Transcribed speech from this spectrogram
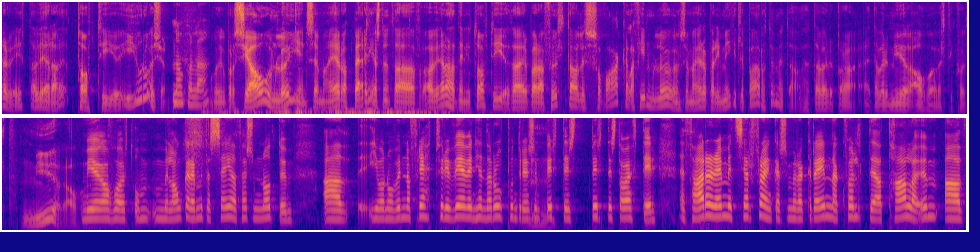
erfitt að vera topp 10 í Eurovision. Nákvæmlega. og við bara sjáum lögin sem að eru að berjast um það að- að vera þetta í topp 10 það er bara fullt af alveg svakala fínum lögum sem eru bara í mikill barátt um þetta og þetta verður bara, þetta verður mjög áhugavert í kvöld mjög áhugavert Mjög áhugavert og mér langar einmitt að segja þessum nótum að ég var nú að vinna frétt fyrir vefin hérna rúf.ri sem byrtist, byrtist á eftir en þar er einmitt sérfræðingar sem er að greina kvöldið að tala um að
